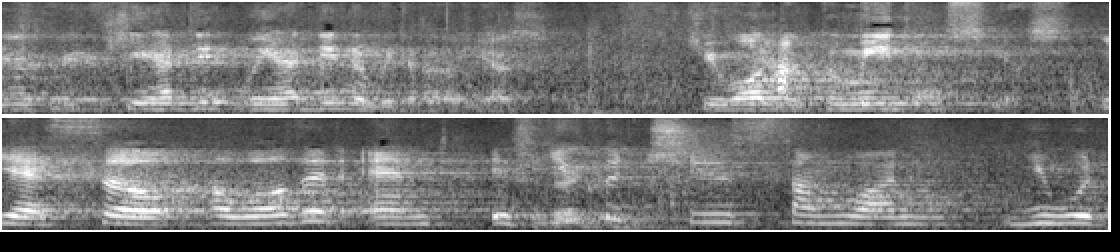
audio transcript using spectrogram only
yes, we- she had. Di- we had dinner with her. Yes, she wanted to meet us. Yes. Yes. So how was it? And if you could choose someone you would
